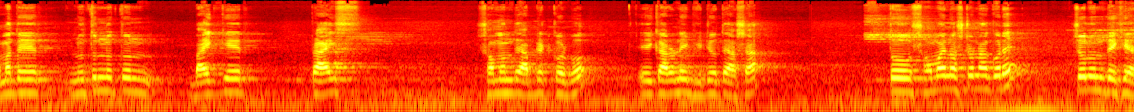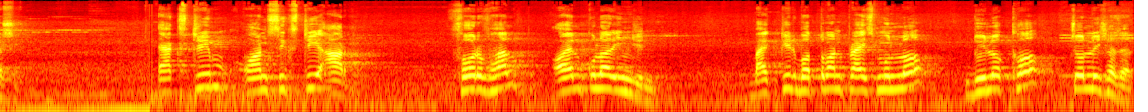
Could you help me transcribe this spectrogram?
আমাদের নতুন নতুন বাইকের প্রাইস সম্বন্ধে আপডেট করব। এই কারণেই ভিডিওতে আসা। তো সময় নষ্ট না করে চলুন দেখে আসি। Xtreme one sixty R four valve oil cooler engine. বাইকটির বর্তমান প্রাইস মূল্য দুই লক্ষ চল্লিশ হাজার।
